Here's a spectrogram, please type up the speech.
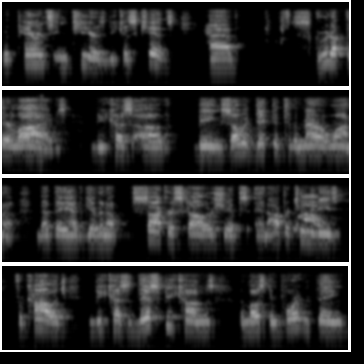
with parents in tears because kids have screwed up their lives because of being so addicted to the marijuana that they have given up soccer scholarships and opportunities for college because this becomes the most important thing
